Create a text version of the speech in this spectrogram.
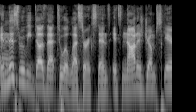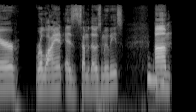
And this movie does that to a lesser extent. It's not as jump scare reliant as some of those movies. Mhm. Um,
